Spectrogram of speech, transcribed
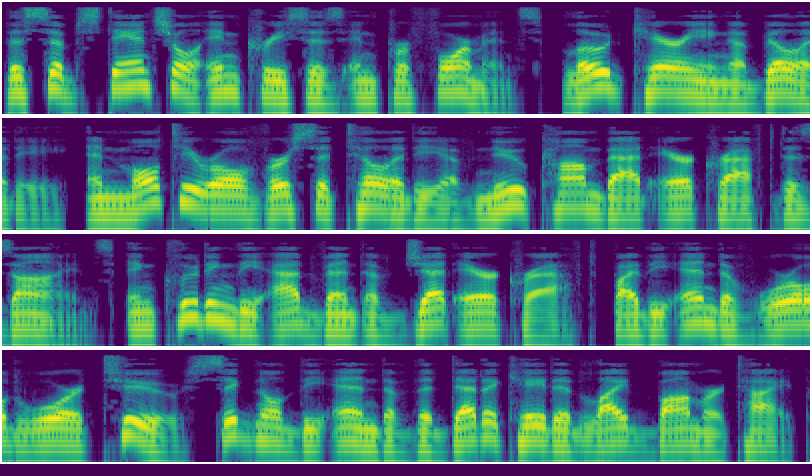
The substantial increases in performance, load-carrying ability, and multi-role versatility of new combat aircraft designs including the advent of jet aircraft by the end of World War II signaled the end of the dedicated light bomber type.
